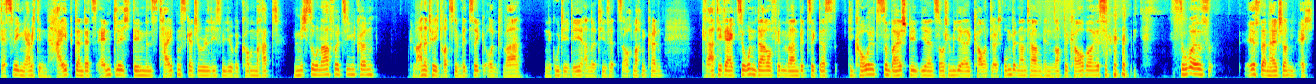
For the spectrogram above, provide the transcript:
deswegen habe ich den Hype dann letztendlich, den das Titan Schedule Release Video bekommen hat, nicht so nachvollziehen können. War natürlich trotzdem witzig und war eine gute Idee. Andere Teams hätten es auch machen können. Gerade die Reaktionen daraufhin waren witzig, dass die Coles zum Beispiel ihren Social Media Account, glaube ich, umbenannt haben in Not the Cowboys. Sowas ist dann halt schon echt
